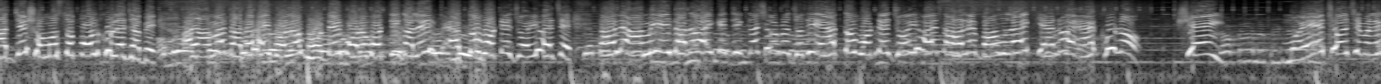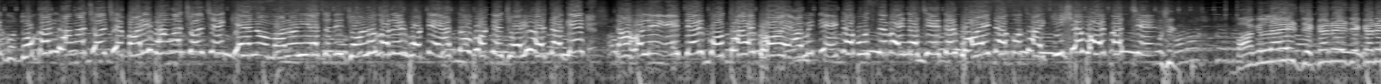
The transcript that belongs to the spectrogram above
রাজ্যের সমস্ত পোল খুলে যাবে। আর আমার দাদা ভাই বলল, ভোটের পরবর্তীকালে এত ভোটে জয়ী হয়েছে। তাহলে আমি এই দাদা ভাইকে জিজ্ঞাসা করব, যদি এত ভোটে জয়ী হয়, তাহলে বাংলায় কেন এখনও সেই এ চলছে মানে দোকান ভাঙা চলছে, বাড়ি ভাঙা চলছে। কেন? মাননীয় যদি জনগণের ভোটে এত ভোটে জয়ী হয়ে থাকে, তাহলে এদের কোথায় ভয়? আমি তো এটা বুঝতে পারি না যে এদের ভয়টা কোথায়, কিসে ভয় পাচ্ছে? বাংলায় যেখানে যেখানে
